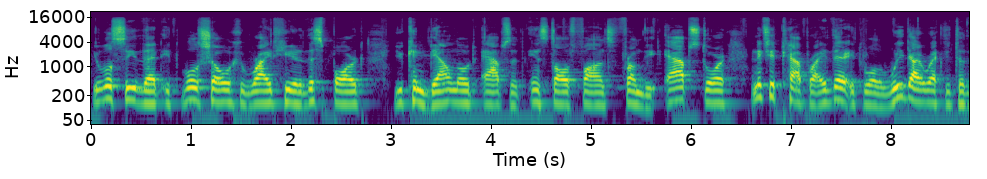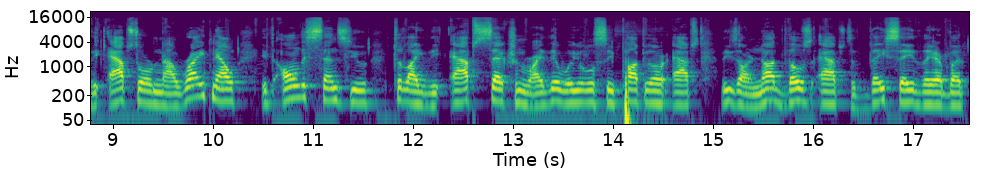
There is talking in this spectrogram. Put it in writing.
you will see that it will show right here this part. You can download apps that install fonts from the App Store. And if you tap right there, it will redirect you to the App Store. Now, right now, it only sends you to like the apps section right there where you will see popular apps. These are not those apps that they say there, but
